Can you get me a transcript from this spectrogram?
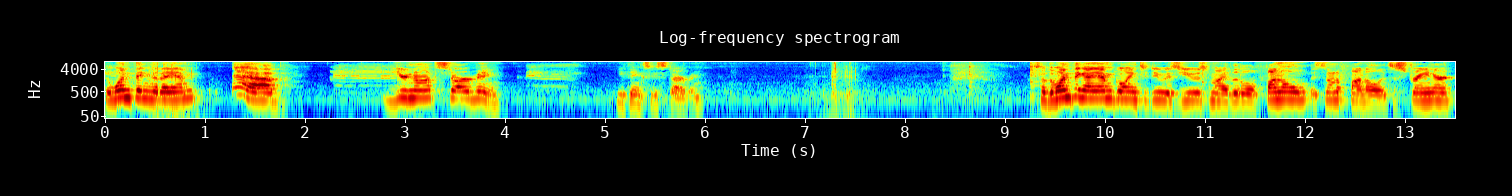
The one thing that I am, Ab, you're not starving. He thinks he's starving. So the one thing I am going to do is use my little funnel. It's not a funnel, it's a strainer.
